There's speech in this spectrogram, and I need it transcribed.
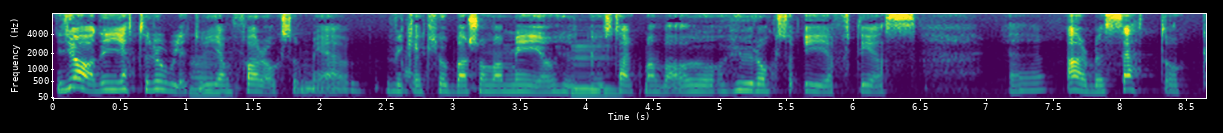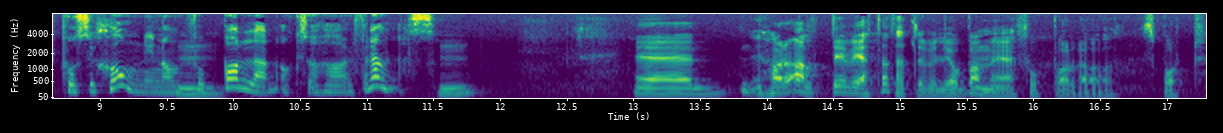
Ja, det är jätteroligt mm. att jämföra också med vilka klubbar som var med och hur, mm. hur stark man var och hur också EFDs eh, arbetssätt och position inom mm. fotbollen också har förändrats. Mm. Eh, har du alltid vetat att du vill jobba med fotboll och sport?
